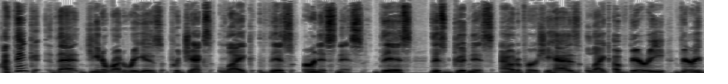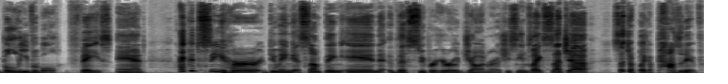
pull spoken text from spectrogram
I think that Gina Rodriguez projects like this earnestness, this this goodness out of her. She has like a very very believable face and I could see her doing something in the superhero genre. She seems like such a such a like a positive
